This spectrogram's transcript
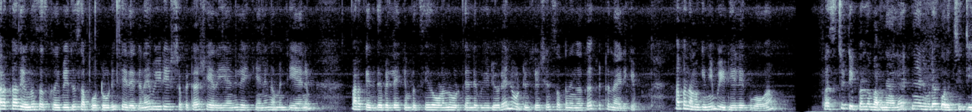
മറക്കാതെ ഒന്ന് സബ്സ്ക്രൈബ് ചെയ്ത് സപ്പോർട്ട് കൂടി ചെയ്തേക്കണേ. വീഡിയോ ഇഷ്ടപ്പെട്ടാൽ ഷെയർ ചെയ്യാനും ലൈക്ക് ചെയ്യാനും കമന്റ് ചെയ്യാനും മറക്കരുത്. ബെല്ലേക്കും പ്രസ് ചെയ്ത് ഓളന്ന് കൊടുത്ത് എന്റെ വീഡിയോയുടെ നോട്ടിഫിക്കേഷൻസ് ഒക്കെ നിങ്ങൾക്ക് കിട്ടുന്നതായിരിക്കും. അപ്പോൾ നമുക്കിനി വീഡിയോയിലേക്ക് പോകാം. ഫസ്റ്റ് ടിപ്പ് എന്ന് പറഞ്ഞാൽ ഞാനിവിടെ കുറച്ച് ടീ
